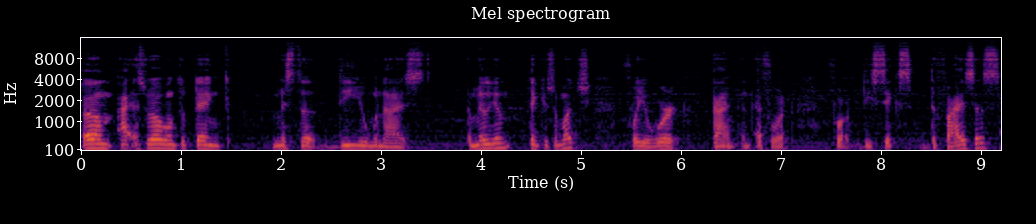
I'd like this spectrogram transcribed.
Um, i as well want to thank mr dehumanized a million. Thank you so much for your work time and effort for these six devices.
